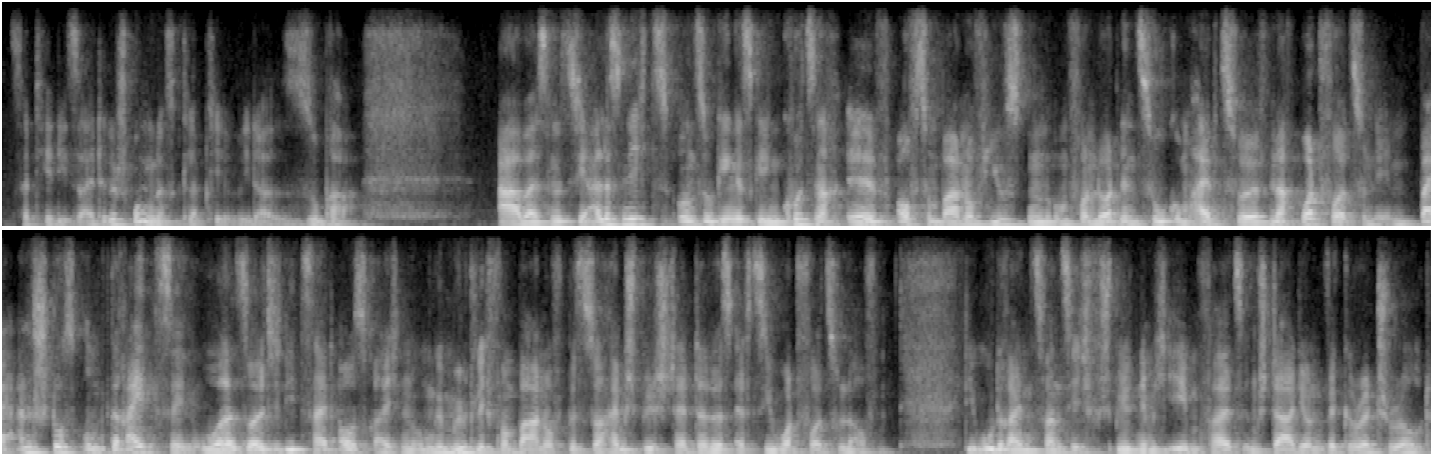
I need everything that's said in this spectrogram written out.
Jetzt hat hier die Seite gesprungen, das klappt hier wieder super. Aber es nützt hier alles nichts und so ging es gegen kurz nach elf auf zum Bahnhof Houston, um von dort den Zug um halb zwölf nach Watford zu nehmen. Bei Anstoß um 13 Uhr sollte die Zeit ausreichen, um gemütlich vom Bahnhof bis zur Heimspielstätte des FC Watford zu laufen. Die U23 spielt nämlich ebenfalls im Stadion Vicarage Road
